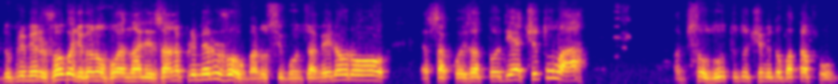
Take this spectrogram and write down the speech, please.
do primeiro jogo, eu digo, eu não vou analisar no primeiro jogo, mas no segundo já melhorou, essa coisa toda, e é titular absoluto do time do Botafogo.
